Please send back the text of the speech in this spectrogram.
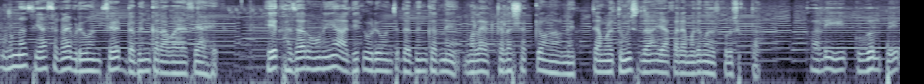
म्हणूनच या सगळ्या व्हिडिओंचे डबिंग करावयाचे आहे. एक हजारहूनही अधिक व्हिडिओंचे डबिंग करणे मला एकट्याला शक्य होणार नाही त्यामुळे तुम्ही सुद्धा या कार्यामध्ये मदत करू शकता. खाली गुगल पे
